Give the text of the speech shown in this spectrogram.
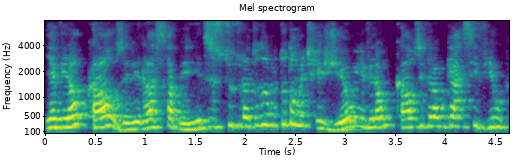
ia virar o um caos, ia virar, sabe, ia desestruturar totalmente, totalmente a região, ia virar um caos, ia virar uma guerra civil.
